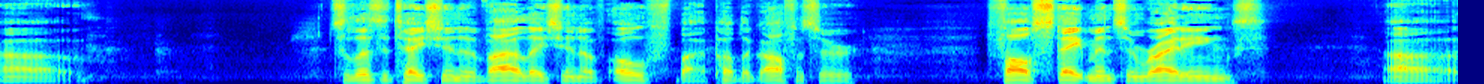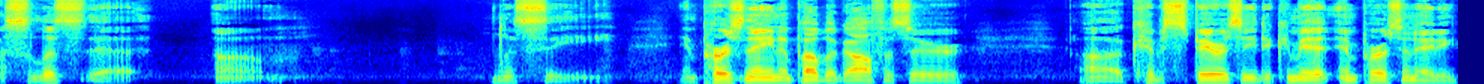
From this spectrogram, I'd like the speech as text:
Uh, solicitation of violation of oath by a public officer, false statements and writings, uh, solic- uh, um, let's see, impersonating a public officer, uh, conspiracy to commit impersonating,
